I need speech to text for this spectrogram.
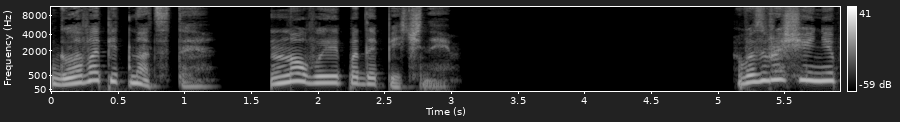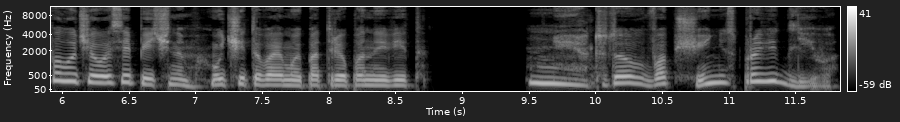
Глава 15. Новые подопечные. Возвращение получилось эпичным, учитывая мой потрепанный вид. «Нет, это вообще несправедливо»,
